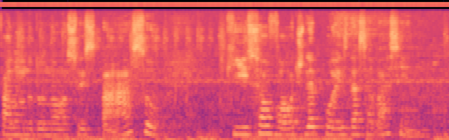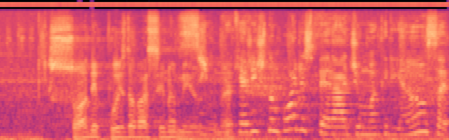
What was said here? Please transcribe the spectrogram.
falando do nosso espaço, que só volte depois dessa vacina só depois da vacina mesmo, Sim, né? Porque a gente não pode esperar de uma criança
